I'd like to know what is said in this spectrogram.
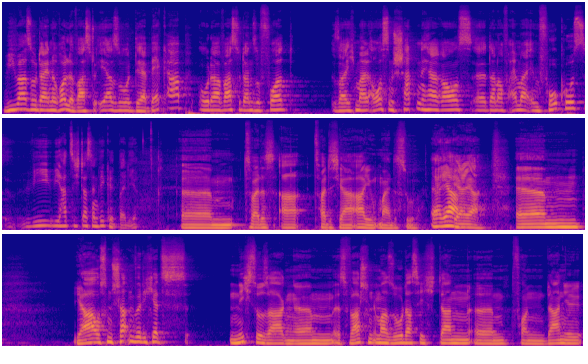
wie war so deine Rolle? Warst du eher so der Backup oder warst du dann sofort, sag ich mal, aus dem Schatten heraus äh, dann auf einmal im Fokus? Wie, wie hat sich das entwickelt bei dir? Ähm, zweites, A, zweites Jahr A-Jugend meintest du? Ja, ja. Ja, ja. Ähm, ja, aus dem Schatten würde ich jetzt nicht so sagen. Ähm, es war schon immer so, dass ich dann ähm, von Daniel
